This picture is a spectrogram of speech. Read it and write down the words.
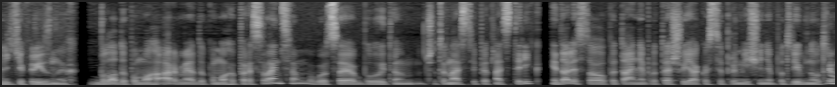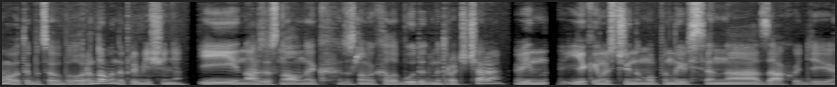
Ліків різних була допомога армія, допомога переселенцям, бо це були там 14-15 рік. І далі стало питання про те, що якось це приміщення потрібно утримувати, бо це було орендоване приміщення. І наш засновник, засновник Халабуди Дмитро Чечера, він якимось чином опинився на заході.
